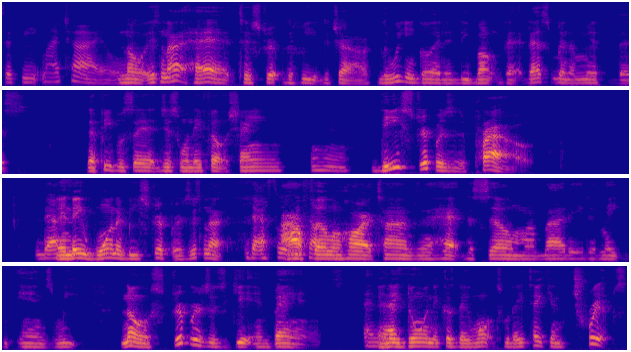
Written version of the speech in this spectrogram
to feed my child, No, it's not had to strip to feed the child. We can go ahead and debunk that. That's been a myth that's that people said just when they felt shame. mhm, These strippers is proud that's and they want to be strippers. It's not that's what I fell on hard times and had to sell my body to make ends meet. No, strippers is getting bands and, and they doing it because they want to. They taking trips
